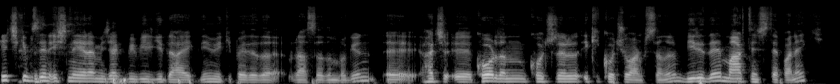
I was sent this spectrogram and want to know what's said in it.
Hiç kimsenin işine yaramayacak bir bilgi daha ekleyeyim. Wikipedia'da rastladım bugün. E, Haç, e, Korda'nın koçları iki koçu varmış sanırım. Biri de Martin Stepanek.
